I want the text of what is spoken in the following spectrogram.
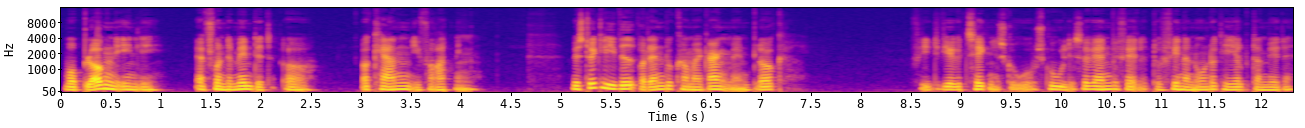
hvor bloggen egentlig er fundamentet og, og kernen i forretningen. Hvis du ikke lige ved, hvordan du kommer i gang med en blog, fordi det virker teknisk og uoverskueligt, så vil jeg anbefale, at du finder nogen, der kan hjælpe dig med det.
